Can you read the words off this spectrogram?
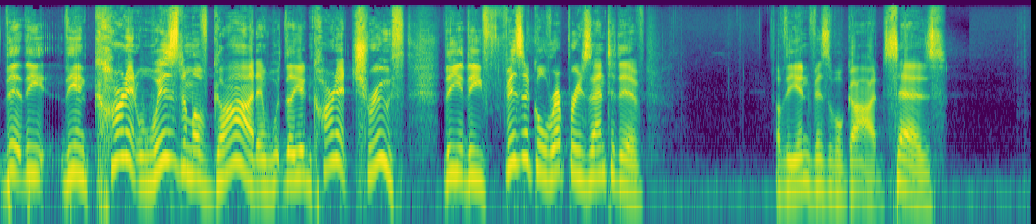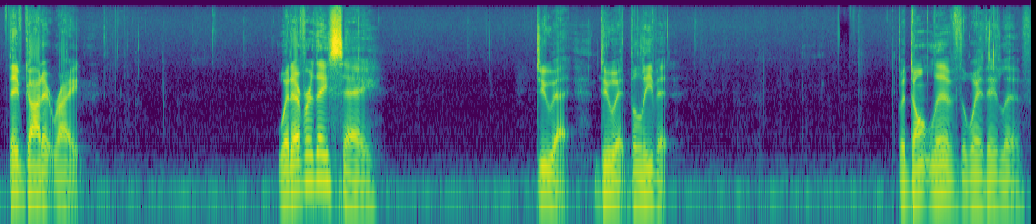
the, the, the incarnate wisdom of God and the incarnate truth, the, the physical representative of the invisible God says, they've got it right. whatever they say, do it. Do it. Believe it. But don't live the way they live.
